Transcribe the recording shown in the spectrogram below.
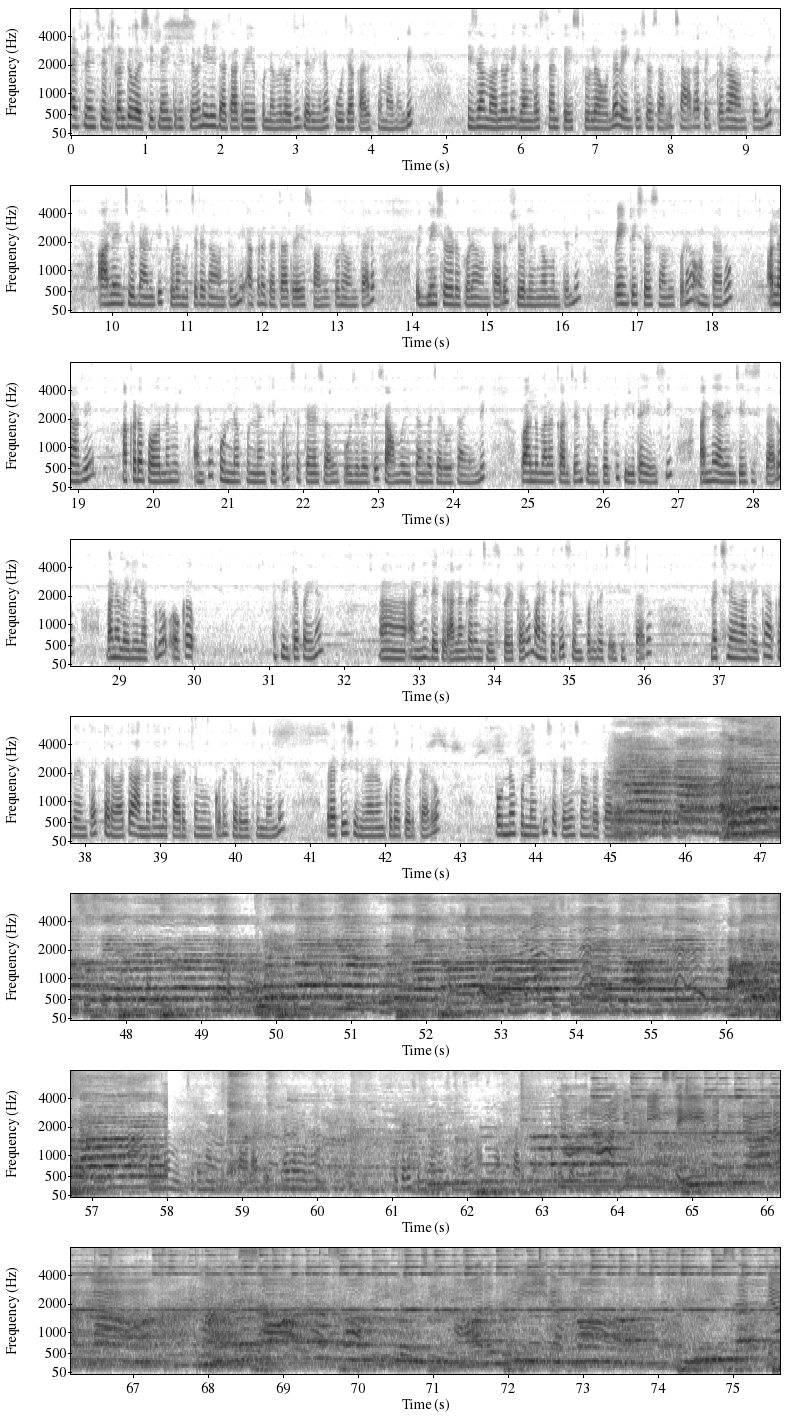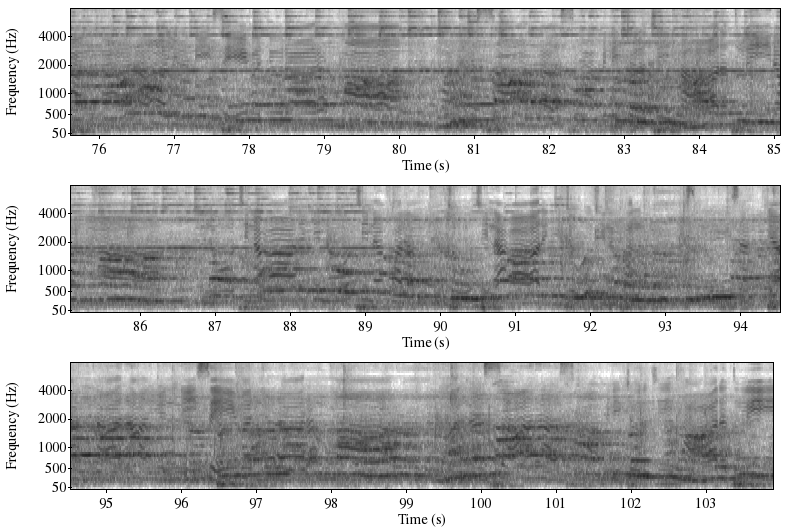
Hi friends welcome to వర్షిట్ nine three seven. ఇది దత్తాత్రేయ పుణ్యమి రోజు జరిగిన పూజా కార్యక్రమాలండి. నిజామాబాద్లోని గంగస్థాన్ ఫేస్ టూలో ఉన్న వెంకటేశ్వర స్వామి చాలా పెద్దగా ఉంటుంది. ఆలయం చూడడానికి చూడముచ్చటగా ఉంటుంది. అక్కడ దత్తాత్రేయ స్వామి కూడా ఉంటారు. విఘ్నేశ్వరుడు కూడా ఉంటాడు. శివలింగం ఉంటుంది. వెంకటేశ్వర స్వామి కూడా ఉంటారు. అలాగే అక్కడ పౌర్ణమి అంటే పుణ్య పుణ్యంకి కూడా సత్యనారాయణ స్వామి పూజలు అయితే సామూహికంగా జరుగుతాయండి. వాళ్ళు మన కలిచం చెప్పు పెట్టి పీట వేసి అన్నీ అరేంజ్ చేసి ఇస్తారు. మనం వెళ్ళినప్పుడు ఒక పీట పైన అన్ని దగ్గర అలంకరణ చేసి పెడతారు. మనకైతే సింపుల్గా చేసిస్తారు. నచ్చిన వాళ్ళైతే అక్కడే ఉంటారు. తర్వాత అన్నదాన కార్యక్రమం కూడా జరుగుతుందండి. ప్రతి శనివారం కూడా పెడతారు. పున్న పున్నకి సత్యనారాయణ స్వామి ఇక్కడ శనివారం శనివారం అన్నదాన కార్యక్రమం.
